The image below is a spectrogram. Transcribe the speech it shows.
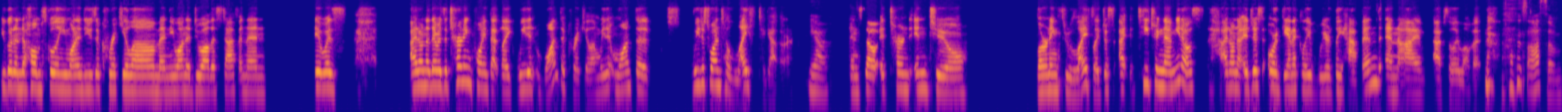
you go into homeschooling, you wanted to use a curriculum and you want to do all this stuff and then it was i don't know there was a turning point that like we didn't want the curriculum we didn't want the we just wanted to life together. Yeah. And so it turned into learning through life like just I, teaching them you know i don't know it just organically weirdly happened and i absolutely love it. That's awesome.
